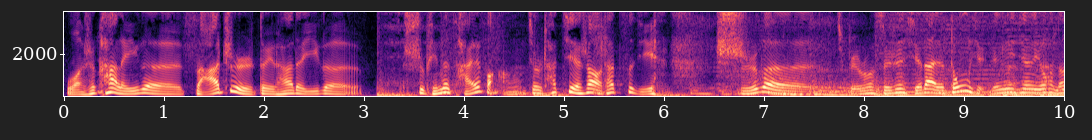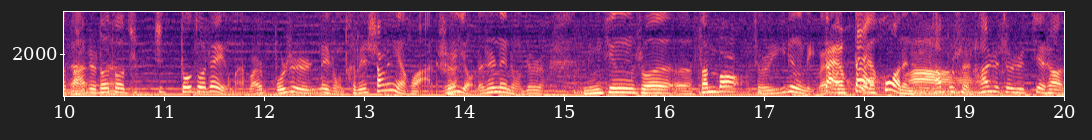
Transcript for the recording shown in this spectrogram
我是看了一个杂志对他的一个视频的采访，就是他介绍他自己十个，就比如说随身携带的东西，因为现在有很多杂志都做这都做这个嘛，而不是那种特别商业化的，所以有的是那种就是明星说呃翻包，就是一定里边带货。带货的那种，啊他不是，他是就是介绍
